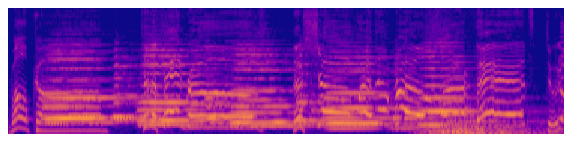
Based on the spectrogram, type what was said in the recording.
Welcome to the Fan Bros, the show where the bros are fans. Doodle.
